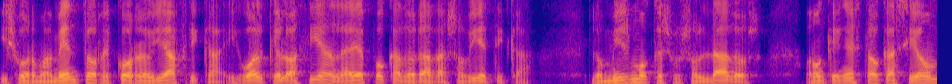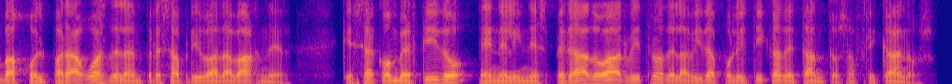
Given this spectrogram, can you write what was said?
y su armamento recorre hoy África igual que lo hacía en la época dorada soviética, lo mismo que sus soldados, aunque en esta ocasión bajo el paraguas de la empresa privada Wagner, que se ha convertido en el inesperado árbitro de la vida política de tantos africanos.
